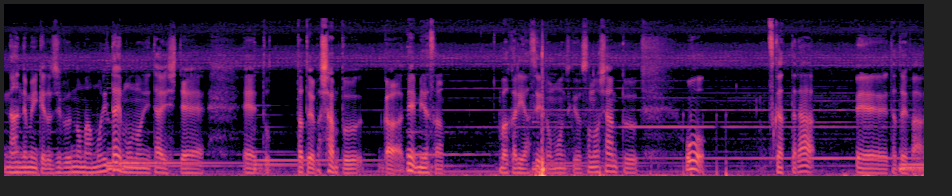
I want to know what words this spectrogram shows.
ー、何でもいいけど自分の守りたいものに対して、えーと、例えばシャンプーがね皆さん分かりやすいと思うんですけどそのシャンプーを使ったら、えー、例えば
